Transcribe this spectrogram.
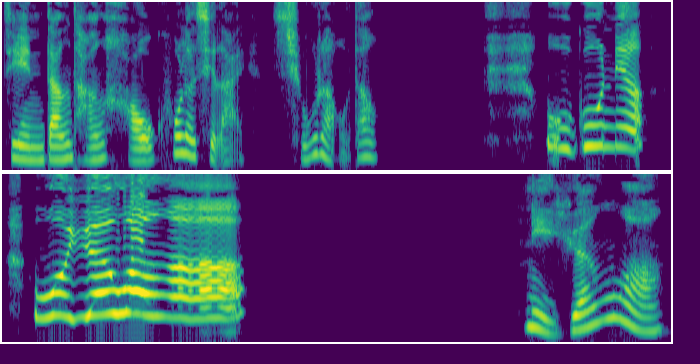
竟当堂嚎哭了起来，求饶道：“五姑娘，我冤枉啊！”你冤枉？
